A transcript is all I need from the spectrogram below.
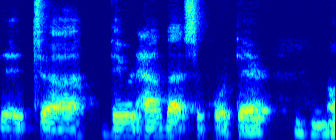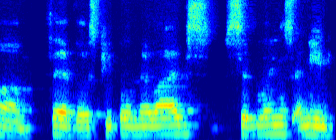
that uh, they would have that support there Mhm. um, if they have those people in their lives, siblings. I mean,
